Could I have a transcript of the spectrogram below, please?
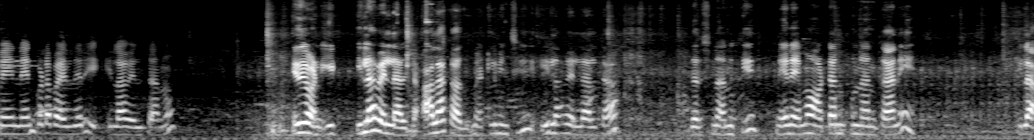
మేము నేను కూడా బయలుదేరి ఇలా వెళ్తాను. ఇదిగోండి ఇలా వెళ్ళాలట. అలా కాదు మెట్ల మించి ఇలా వెళ్ళాలట దర్శనానికి. నేనేమో ఆట అనుకున్నాను కానీ ఇలా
